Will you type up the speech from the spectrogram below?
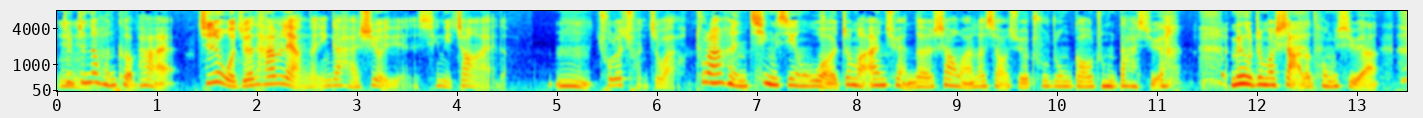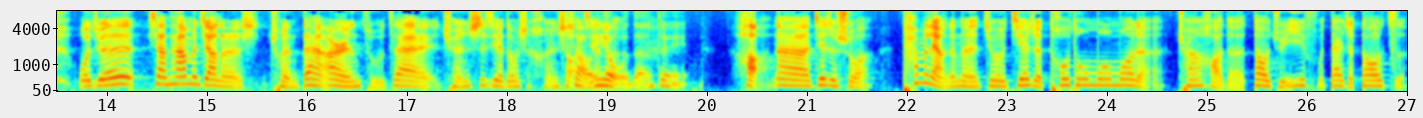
就真的很可怕哎。其实我觉得他们两个应该还是有一点心理障碍的，嗯，除了蠢之外。突然很庆幸我这么安全的上完了小学、初中、高中、大学，没有这么傻的同学。我觉得像他们这样的蠢蛋二人组，在全世界都是很少少有的。对，好，那接着说。他们两个呢，就接着偷偷摸摸的穿好的道具衣服，带着刀子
